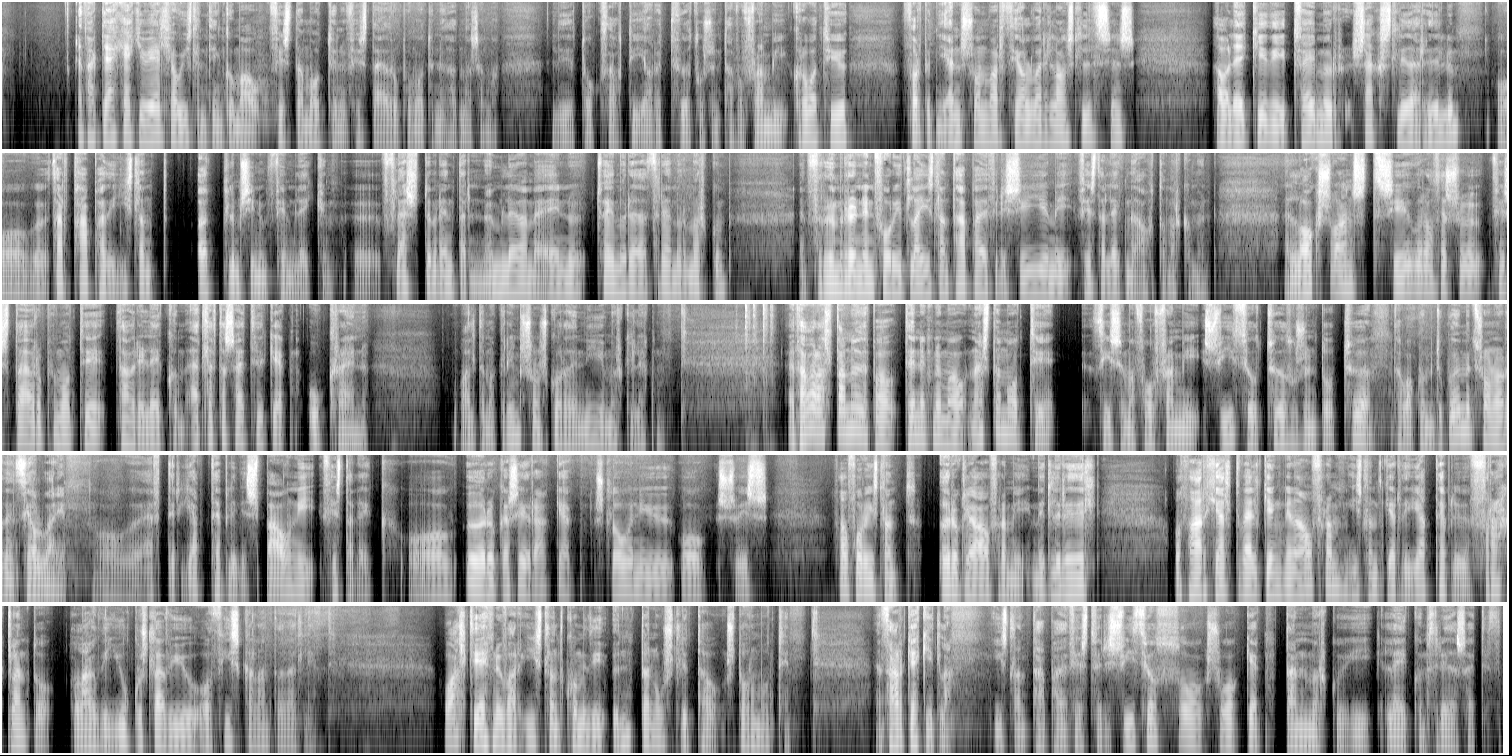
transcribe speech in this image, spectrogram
En það gekk ekki vel hjá Íslandingum á fyrsta mótunu, fyrsta Evrópamótunu þarna sem að liði tók þátt í árið 2000. Það fór fram í Kroatíu. Þorbjörn Jensson var þjálfar í landsliðsins. Það var leikið í tveimur sexliða riðlum og þar tapaði Ísland öllum sínum fimm leikum. Flestum reyndar nömlega með einu, tveimur eða þremur mörgum. En frumrunnin fór Ídla Ísland tapaði fyrir síjum í fyrsta leik með áttamarkamun. En loks vannst sigur á þessu fyrsta Europamóti, það verið leikum 11. sætið gegn Úkrænu og Valdemar Grímsson skoraði nýju mörki leikum. En það var allt annað upp á teiningnum á næsta móti því sem að fór fram í Svíþjóð 2002. Það var Guðmundur Guðmundsson orðin þjálfari og eftir jafntefni við Spán í fyrsta leik og öruga sigra gegn Slóveníu og Sviss. Þá fór Ísland öruglega áfram í milliriðil og þar helt velgengnin áfram. Ísland gerði jafntefni við Frakland og lagði Júkoslavíu og Þískaland að velli. Og allt í einu var Ísland komið í undan úrslitt á stormóti. En þar gekk ílla. Ísland tapaði fyrst fyrir Svíþjóð og svo gegn Danmörku í leikum þriðasætið.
